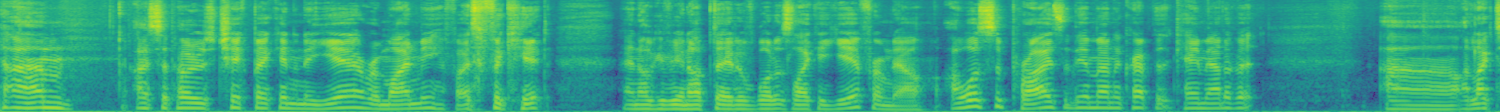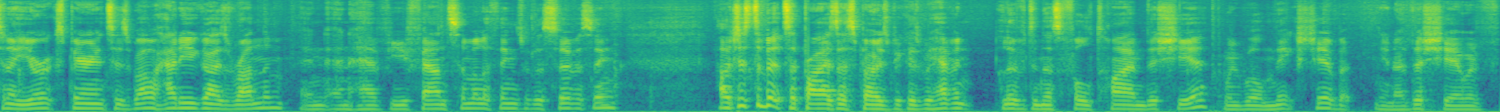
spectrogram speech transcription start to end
Um, I suppose check back in in a year remind me if I forget and I'll give you an update of what it's like a year from now. I was surprised at the amount of crap that came out of it. Uh, I'd like to know your experience as well. How do you guys run them? And, and have you found similar things with the servicing? I was just a bit surprised I suppose because we haven't lived in this full time this year. We will next year but you know this year we've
